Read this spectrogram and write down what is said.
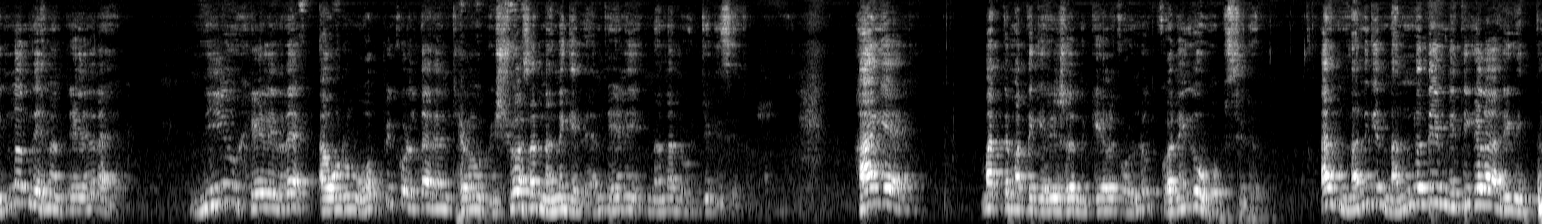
ಇನ್ನೊಂದು ಏನಂತ ಹೇಳಿದರೆ ನೀವು ಹೇಳಿದರೆ ಅವರು ಒಪ್ಪಿಕೊಳ್ತಾರೆ ಅಂತ ಹೇಳುವ ವಿಶ್ವಾಸ ನನಗಿದೆ ಅಂತ ಹೇಳಿ ನನ್ನನ್ನು ಉಜ್ಜುಗಿಸಿದರು. ಹಾಗೆ ಮತ್ತೆ ಮತ್ತೆ ಗಿರೀಶನ್ನು ಕೇಳಿಕೊಂಡು ಕೊನೆಗೂ ಒಪ್ಪಿಸಿದರು. ಅದು ನನಗೆ ನನ್ನದೇ ಮಿತಿಗಳ ಅರಿವಿತ್ತು.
